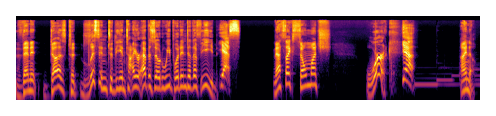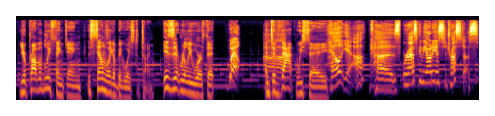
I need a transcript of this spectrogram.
than it does to listen to the entire episode we put into the feed. Yes. That's like so much work. Yeah. I know. You're probably thinking, this sounds like a big waste of time. Is it really worth it? Well, And to uh, that, we say, hell yeah, because we're asking the audience to trust us.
